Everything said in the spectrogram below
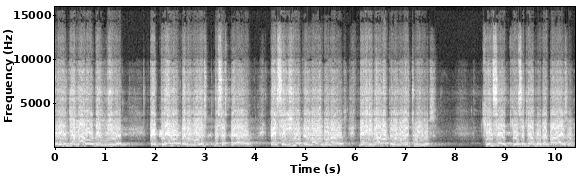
Es el llamado del líder. Perplejos pero no desesperados, perseguidos pero no abandonados, derribados pero no destruidos. ¿Quién se, quién se quiere apuntar para eso?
